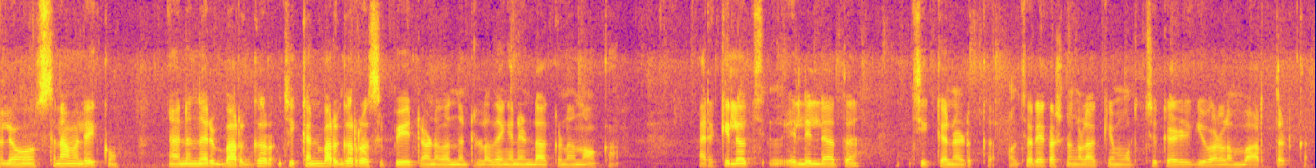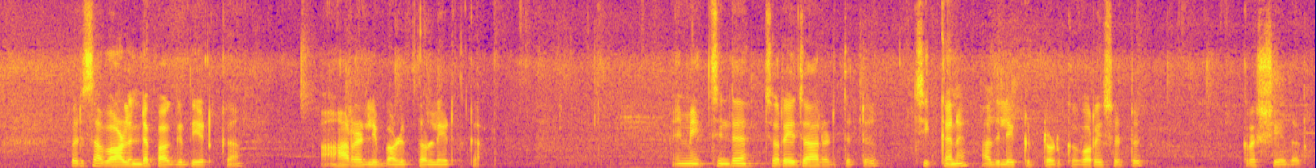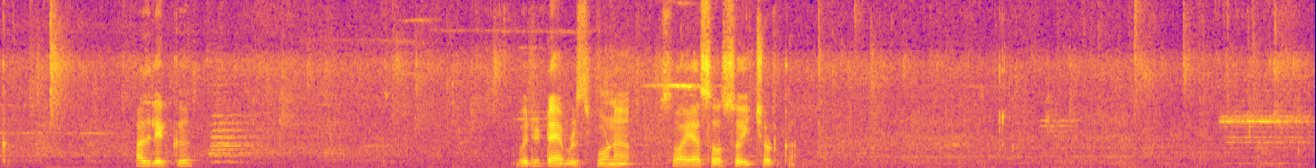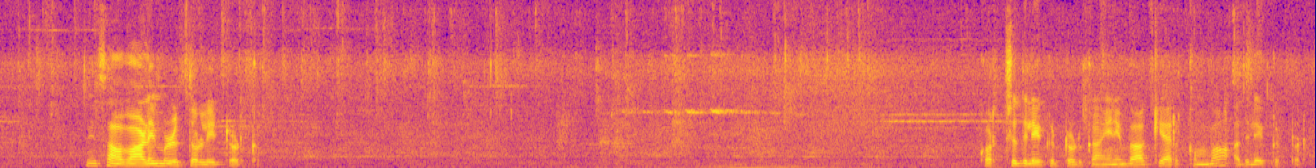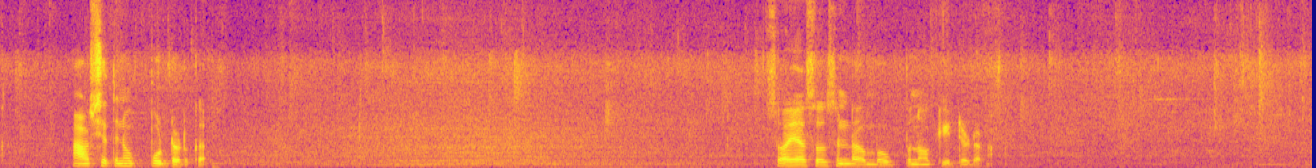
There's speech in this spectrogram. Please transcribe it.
Hello അസ്സാം വലൈക്കും ഞാനിന്നൊരു ബർഗർ ചിക്കൻ ബർഗർ റെസിപ്പി ആയിട്ടാണ് വന്നിട്ടുള്ളത്. എങ്ങനെ ഉണ്ടാക്കണമെന്ന് നോക്കാം. അര കിലോ എല്ലില്ലാത്ത ചിക്കൻ എടുക്കുക. ചെറിയ കഷ്ണങ്ങളാക്കി മുറിച്ച് കഴുകി വെള്ളം വാർത്തെടുക്കുക. ഒരു സവാളിന്റെ പകുതി എടുക്കുക. ആറല്ലി വെളുത്തുള്ളി എടുക്കുക. മിക്സിന്റെ ചെറിയ ജാറെടുത്തിട്ട് ചിക്കന് അതിലേക്ക് ഇട്ട് കൊടുക്കുക. കുറേശ്ശിട്ട് ക്രഷ് ചെയ്തെടുക്കുക. അതിലേക്ക് ഒരു ടേബിൾ സ്പൂണ് സോയാ സോസ് ഒഴിച്ചു കൊടുക്കാം ഇനി സവാളയും വെളുത്തുള്ളി ഇട്ട് കൊടുക്കാം കുറച്ച് ഇതിലേക്ക് ഇട്ട് കൊടുക്കാം ഇനി ബാക്കി അരക്കുമ്പോൾ അതിലേക്ക് ഇട്ട് കൊടുക്കാം ആവശ്യത്തിന് ഉപ്പ് ഇട്ട് കൊടുക്കുക. സോയാ സോസ് ഉണ്ടാകുമ്പോൾ ഉപ്പ് നോക്കിയിട്ട് ഇടണം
